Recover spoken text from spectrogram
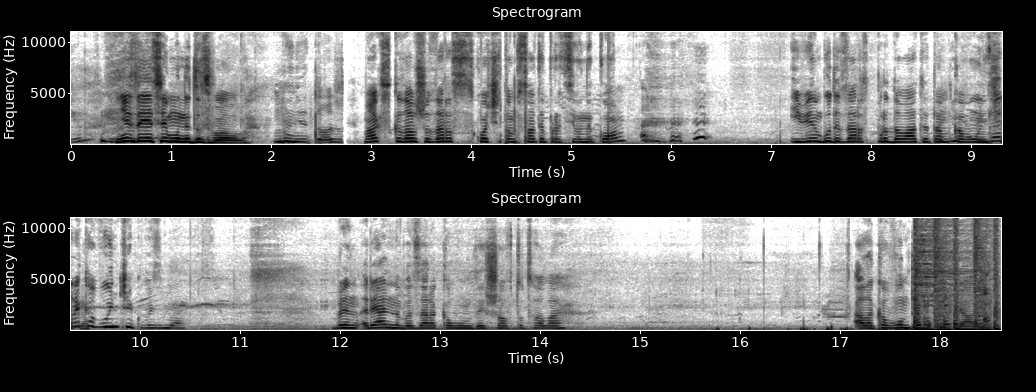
іграшка. Мені здається, йому не дозволили. Мені теж. Макс сказав, що зараз хоче там стати працівником. І він буде зараз продавати там кавунчики. кавунчик візьме. Блін, реально би зараз кавун зайшов тут, але. Але кавун треба купляти.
